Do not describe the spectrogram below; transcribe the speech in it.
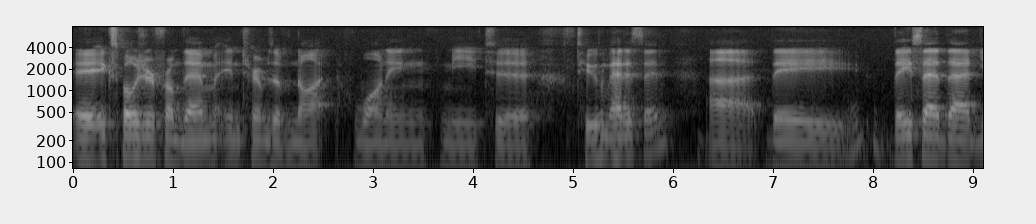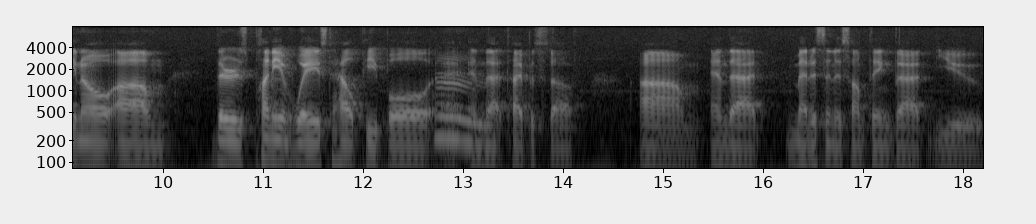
exposure from them in terms of not wanting me to do medicine. Uh, they they said that you know um, there's plenty of ways to help people a- and that type of stuff, um, and that medicine is something that you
